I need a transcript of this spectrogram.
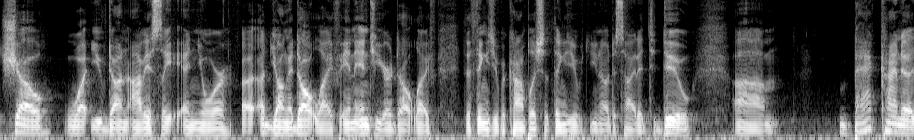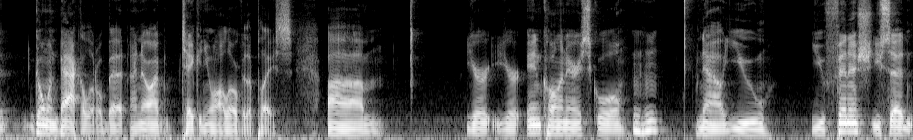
show what you've done, obviously, in your uh, young adult life and into your adult life, the things you've accomplished, the things you've you know decided to do. Um, back, kind of going back a little bit. I know I'm taking you all over the place. Um, you're you're in culinary school Mm-hmm. now. You you finish. You said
